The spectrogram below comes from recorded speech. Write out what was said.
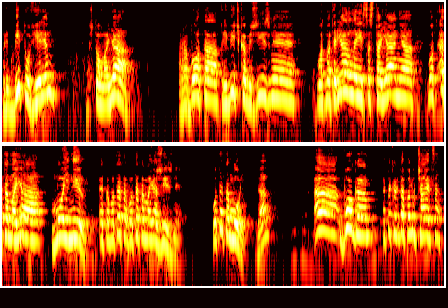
Быть уверен, что моя работа, привычка в жизни, вот материальные состояния, вот это моя, мой мир, это вот это, вот это моя жизнь. Вот это мой, да? А Бога, это когда получается.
